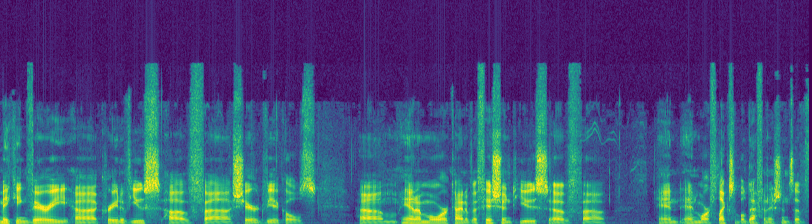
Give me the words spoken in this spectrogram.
making very uh, creative use of uh, shared vehicles, um, and a more kind of efficient use of uh, and, and more flexible definitions of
